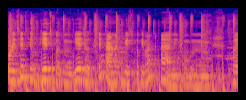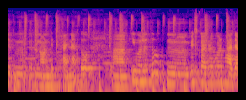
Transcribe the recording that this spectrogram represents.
করেছি ভেজ ভেজ হচ্ছে, কারণ আজকে বৃহস্পতিবার হ্যাঁ নন ভেজ খায় না, তো কি বলে তো বেশ কয়েক রকমের ভাজা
